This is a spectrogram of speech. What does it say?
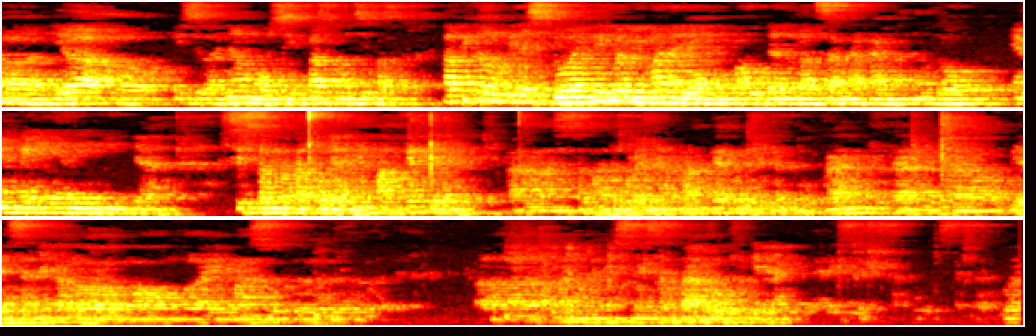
uh, dia uh, istilahnya mau sifat non sifat. Tapi kalau di S2 ini bagaimana yang Pak Udan melaksanakan untuk? Ya, sistem mata kuliahnya paket ya. Uh, sistem mata kuliahnya paket sudah ditentukan. Kita biasanya kalau mau mulai masuk ke namanya semester baru ya dari semester satu semester dua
